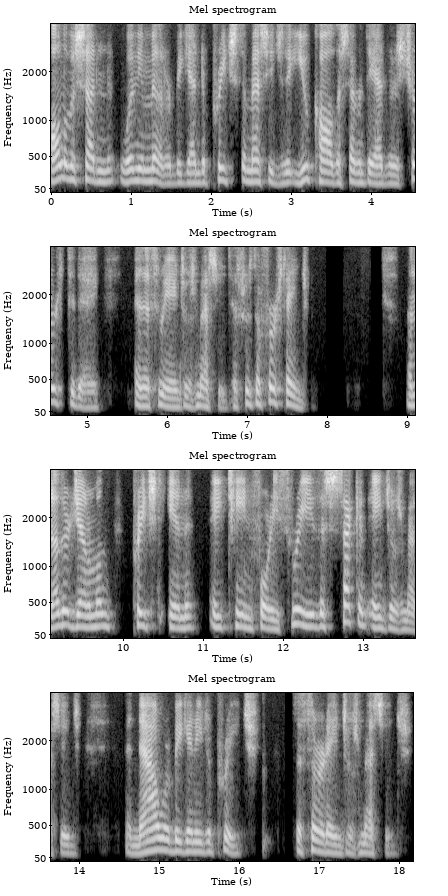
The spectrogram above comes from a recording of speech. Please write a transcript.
all of a sudden, William Miller began to preach the message that you call the Seventh day Adventist Church today and the three angels' message. This was the first angel. Another gentleman preached in 1843 the second angel's message, and now we're beginning to preach the third angel's message.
